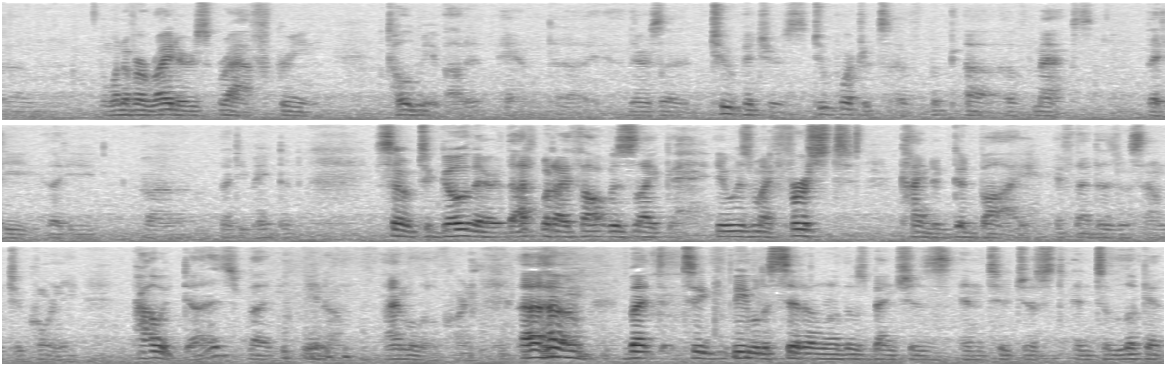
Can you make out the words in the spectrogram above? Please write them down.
um, one of our writers, Raf Green, told me about it, and uh, there's a two pictures, two portraits of uh, of Max that he that he uh, that he painted. So to go there, that's what I thought was like. It was my first kind of goodbye, if that doesn't sound too corny. Probably does, but you know, I'm a little corny. Um, but to be able to sit on one of those benches and to just and to look at,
